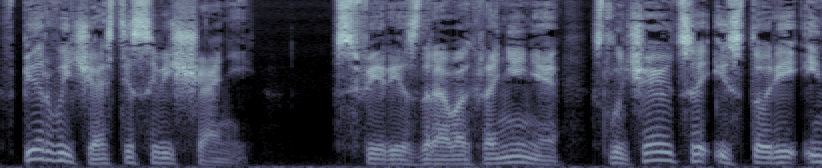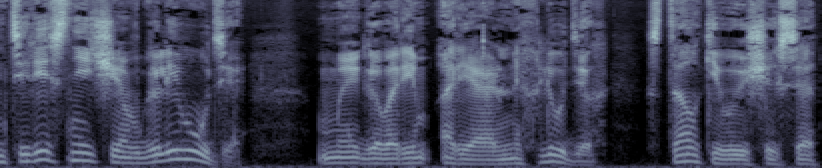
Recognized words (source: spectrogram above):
в первой части совещаний. В сфере здравоохранения случаются истории интереснее, чем в Голливуде. Мы говорим о реальных людях, сталкивающихся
